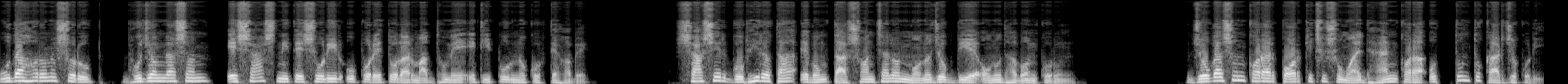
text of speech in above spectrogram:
উদাহরণস্বরূপ, ভুজঙ্গাসন, এ শ্বাস নিতে শরীর উপরে তোলার মাধ্যমে এটি পূর্ণ করতে হবে। শ্বাসের গভীরতা এবং তার সঞ্চালন মনোযোগ দিয়ে অনুধাবন করুন। যোগাসন করার পর কিছু সময় ধ্যান করা অত্যন্ত কার্যকরী।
